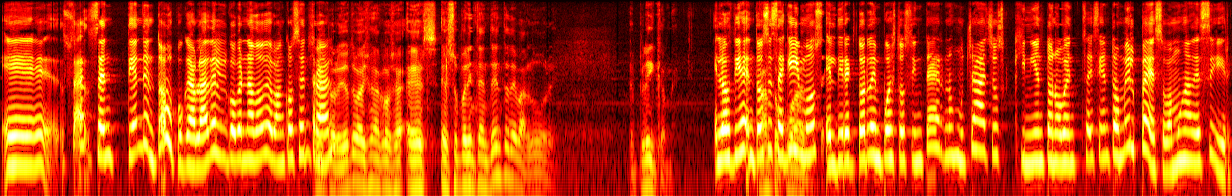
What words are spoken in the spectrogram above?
eh, o sea, se entienden todos, porque habla del gobernador del Banco Sí, Central. pero yo te voy a decir una cosa. Es el superintendente de valores. Explícame. Los 10, entonces ¿Cuánto seguimos, el director de impuestos internos, muchachos, 590, 600 mil pesos, vamos a decir.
